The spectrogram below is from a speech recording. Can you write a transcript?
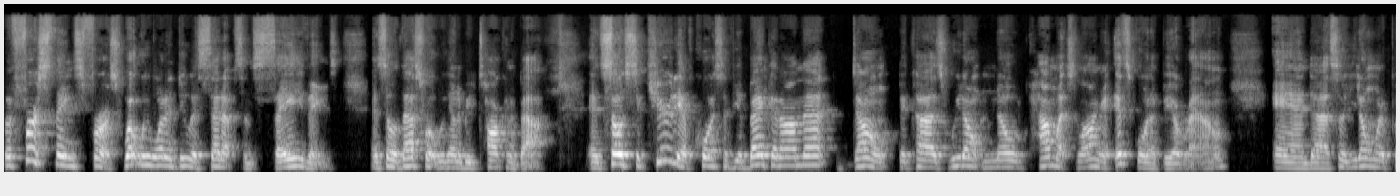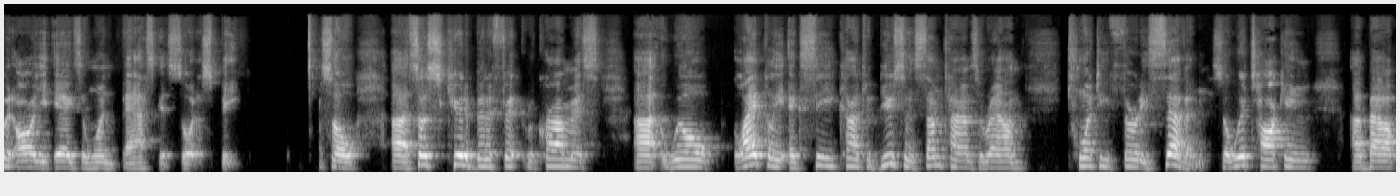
But first things first, what we want to do is set up some savings. And so that's what we're going to be talking about. And Social Security, of course, if you're banking on that, don't because we don't know how much longer it's going to be around. And uh, so you don't want to put all your eggs in one basket, so to speak. So, uh, Social Security benefit requirements uh, will likely exceed contributions sometimes around 2037. So we're talking about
